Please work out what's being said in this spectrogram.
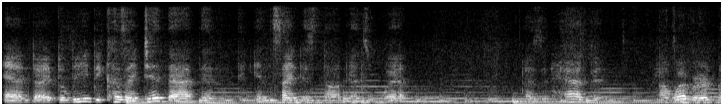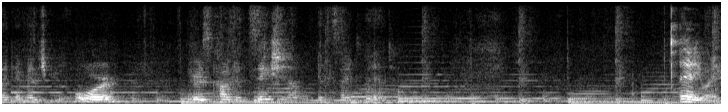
And I believe because I did that, then the inside is not as wet as it had been. However, like I mentioned before, there is condensation on the inside lid. Anyway,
